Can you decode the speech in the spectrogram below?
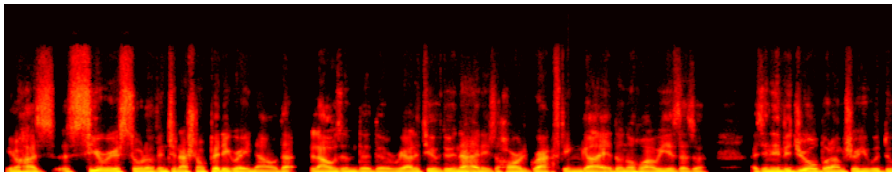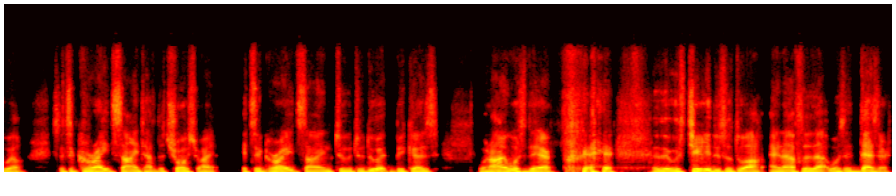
you know has a serious sort of international pedigree now that allows him the the reality of doing that. And he's a hard grafting guy. I don't know how he is as a as an individual, but I'm sure he would do well. So it's a great sign to have the choice, right? It's a great sign to to do it because when I was there, there was Thierry Dusautoir, and after that was a desert,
